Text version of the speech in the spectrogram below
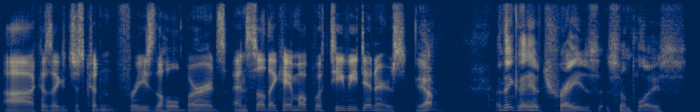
because they just couldn't freeze the whole birds, and so they came up with TV dinners. Yep. I think they had trays someplace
